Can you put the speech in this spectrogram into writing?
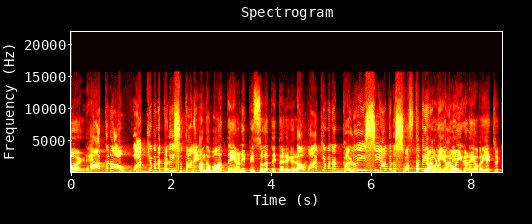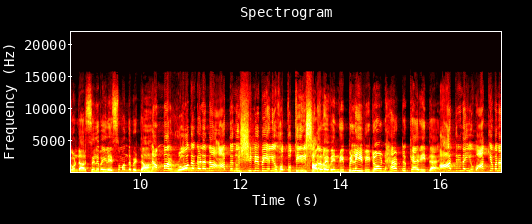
word ಆತನು ಆ ವಾಕ್ಯವನ್ನ ಕಳುಹಿಸುತ್ತಾನೆ அந்த வார்த்தை அனுப்பி சுகத்தை ಆ தருகிறார் ವಾಕ್ಯವನ್ನ ಕಳುಹಿಸಿ ಆತನು ಸ್ವಸ್ಥತೆ நம்முடைய நோய்களை அவர் ஏற்றுக்கொண்டார் சிலுவையிலே சுமந்து விட்டார் ನಮ್ಮ ರೋಗಗಳನ್ನ ಆತನು ಶಿಲುಬೆಯಲ್ಲಿ ಹೊತ್ತು ತೀರಿಸಿ ஆகவே when we believe we don't have to carry that ಆದ್ರಿಂದ ಈ ವಾಕ್ಯವನ್ನ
